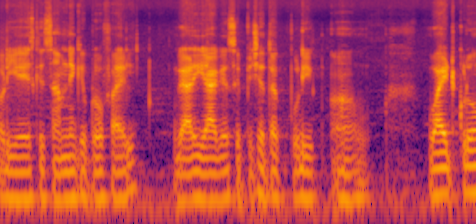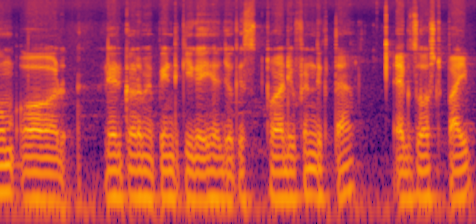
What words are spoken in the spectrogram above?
और यह इसके सामने की प्रोफ़ाइल गाड़ी आगे से पीछे तक पूरी वाइट क्रोम और रेड कलर में पेंट की गई है, जो कि थोड़ा डिफरेंट दिखता है। एग्जॉस्ट पाइप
